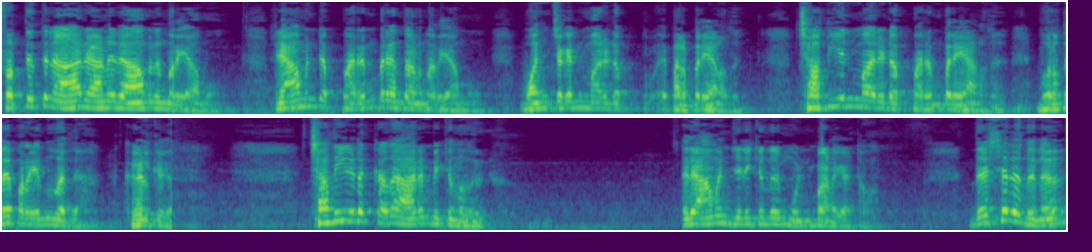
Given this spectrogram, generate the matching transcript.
സത്യത്തിൽ ആരാണ് രാമൻ എന്നറിയാമോ രാമന്റെ പരമ്പര എന്താണെന്ന് അറിയാമോ വഞ്ചകന്മാരുടെ പരമ്പരയാണത്. ചതിയന്മാരുടെ പരമ്പരയാണത്. വെറുതെ പറയുന്നതല്ല കേൾക്കുക. ചതിയുടെ കഥ ആരംഭിക്കുന്നത് രാമൻ ജനിക്കുന്നതിന് മുൻപാണ് കേട്ടോ. ദശരഥന്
